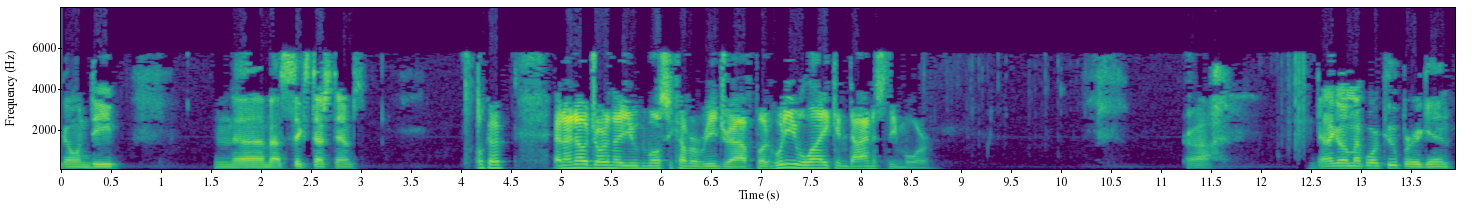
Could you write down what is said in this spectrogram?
going deep, and uh, about six touchdowns. Okay, and I know Jordan that you mostly cover redraft, but who do you like in dynasty more? Uh, gotta go with my boy Cooper again.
